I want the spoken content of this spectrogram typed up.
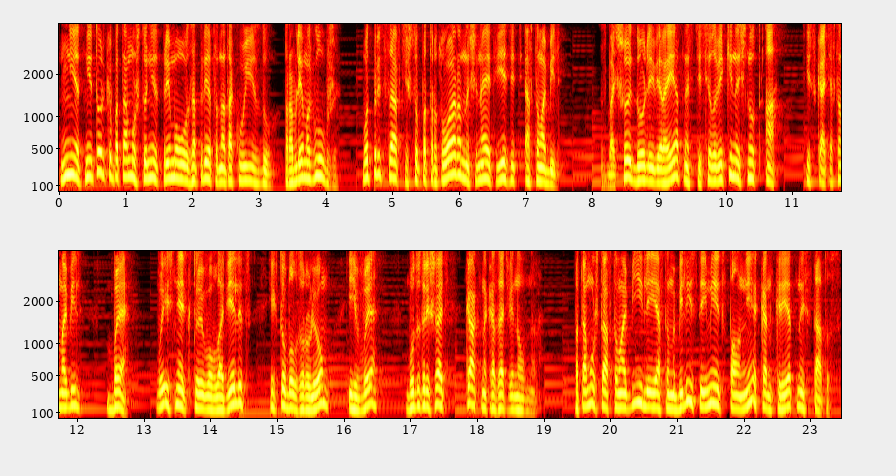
Нет, не только потому, что нет прямого запрета на такую езду. Проблема глубже. Вот представьте, что по тротуарам начинает ездить автомобиль. С большой долей вероятности силовики начнут а. искать автомобиль, б. выяснять, кто его владелец и кто был за рулем, и в. будут решать, как наказать виновного. Потому что автомобили и автомобилисты имеют вполне конкретный статус.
